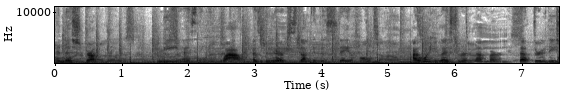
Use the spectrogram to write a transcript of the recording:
And this struck me as thinking, wow, as we are stuck at this stay at home, I want you guys to remember that through these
